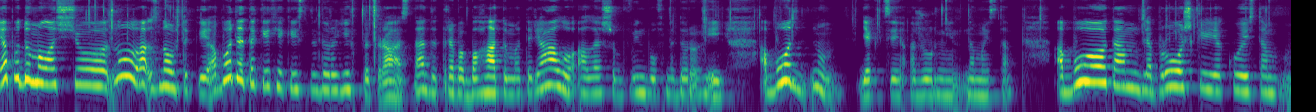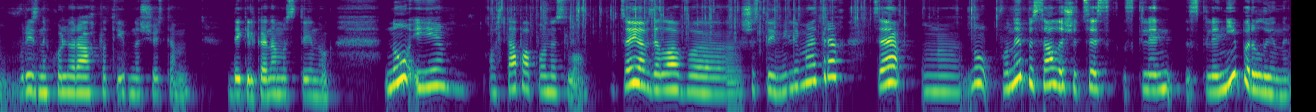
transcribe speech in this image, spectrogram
Я подумала, що ну, знову ж таки, або для таких якихось недорогих прикрас, да, де треба багато матеріалу, але щоб він був недорогий. Або, ну, як ці ажурні намиста. Або там для брошки якоїсь там в різних кольорах потрібно щось там, декілька намистинок. Ну і Остапа понесло. Це я взяла в 6 мм. Це, ну, вони писали, що це скляні, скляні перлини,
